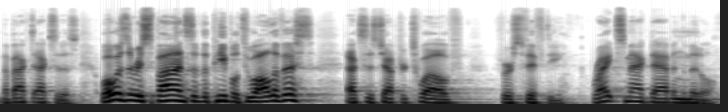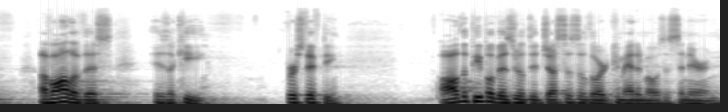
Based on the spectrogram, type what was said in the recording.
Now back to Exodus. What was the response of the people to all of this? Exodus chapter 12, verse 50. Right smack dab in the middle of all of this is a key. Verse 50. All the people of Israel did just as the Lord commanded Moses and Aaron.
